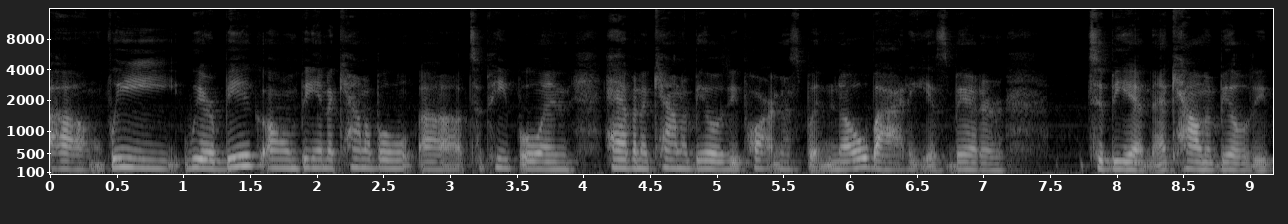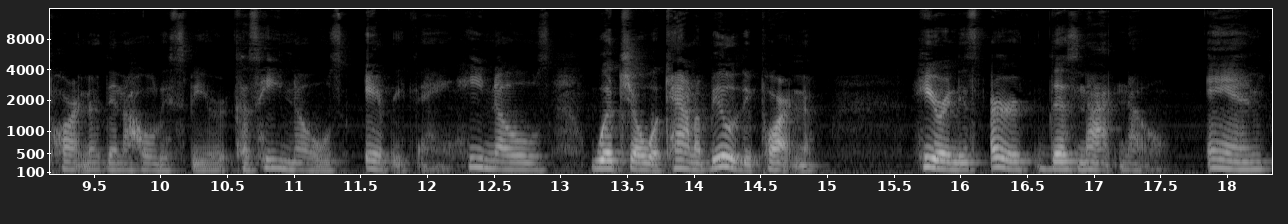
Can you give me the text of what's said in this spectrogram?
um, we we are big on being accountable uh, to people and having accountability partners, but nobody is better to be an accountability partner than the Holy Spirit because He knows everything. He knows what your accountability partner here in this earth does not know, and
